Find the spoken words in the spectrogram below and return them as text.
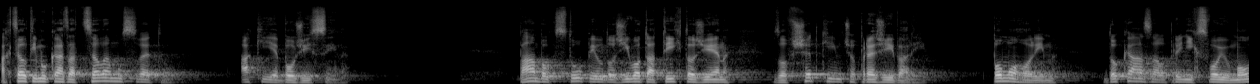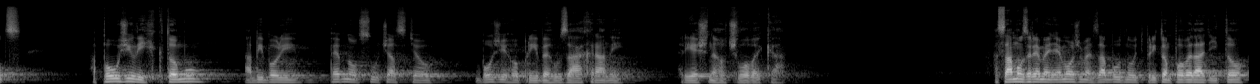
a chcel tým ukázať celému svetu, aký je Boží syn. Pán Boh vstúpil do života týchto žien so všetkým, čo prežívali. Pomohol im, dokázal pri nich svoju moc a použil ich k tomu, aby boli pevnou súčasťou Božieho príbehu záchrany hriešného človeka. A samozrejme nemôžeme zabudnúť pri tom povedať i to,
